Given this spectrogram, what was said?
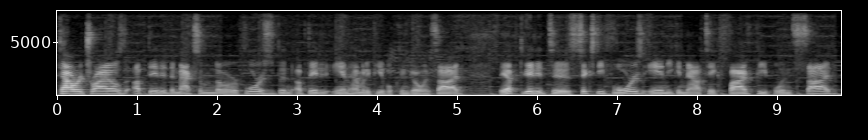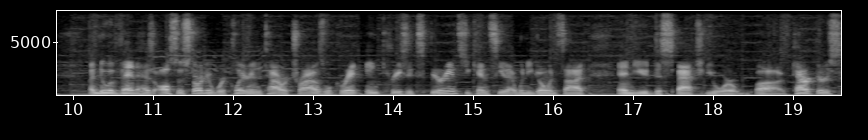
Tower Trials updated. The maximum number of floors has been updated, and how many people can go inside. They updated to 60 floors, and you can now take five people inside. A new event has also started where clearing the tower trials will grant increased experience. You can see that when you go inside and you dispatch your uh, characters.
